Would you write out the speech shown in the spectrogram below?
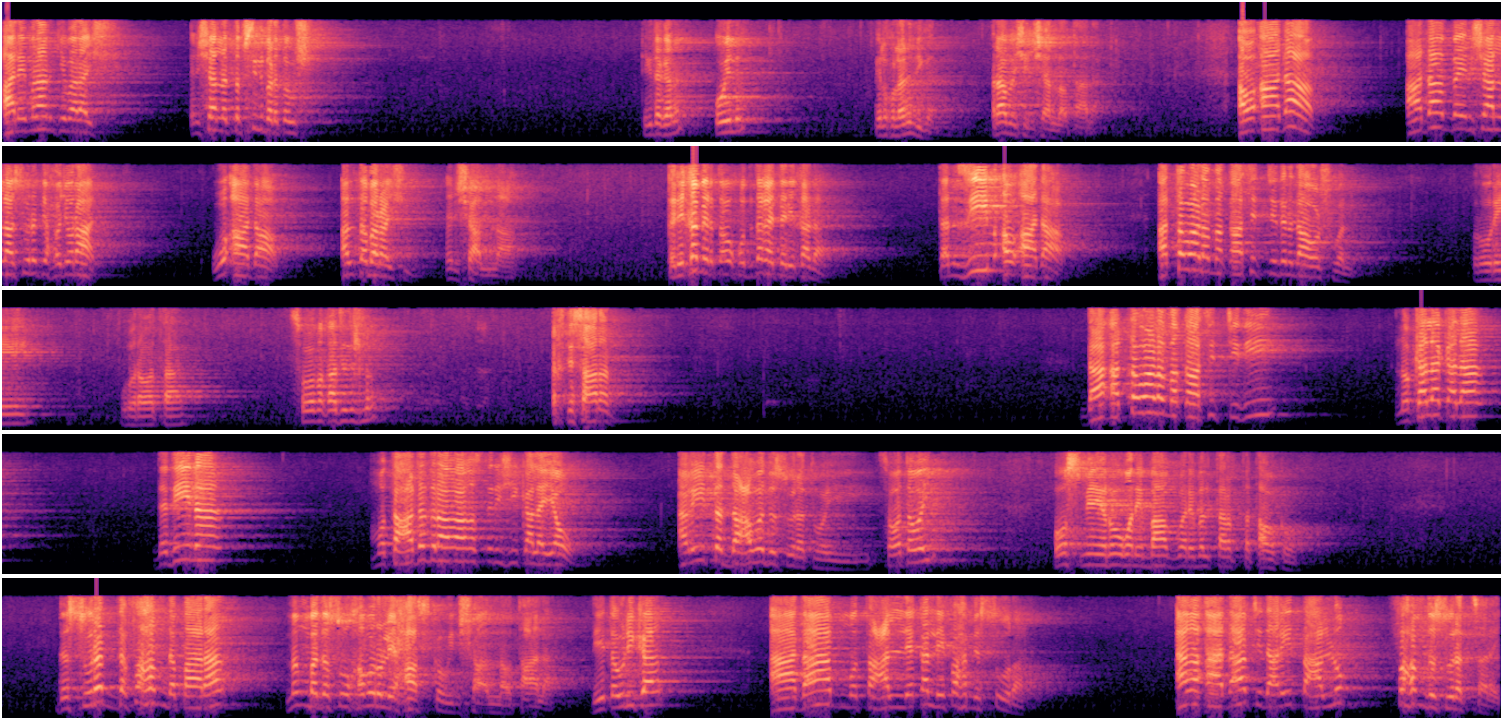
آل عمران کې برایش ان شاء الله تفصیل برته وشي ٹھیک ده کنه ویل ګل خلانه دي کنه را بشي ان شاء الله تعالی۔ أو آداب۔ آداب به ان شاء الله سوره حجرات۔ و آداب۔ التبرشی ان شاء الله طریقه مرته خود دغه طریقه ده تنظیم أو آداب۔ اتواړه مقاصد چې دنه دا وشول روري ورواتا سو مقاصد شلو اختصارا دا اتواړه مقاصد چې دي نو کله کله د دینه متعدد راواغستری شي کله یو اغه ته دعوه د صورت وای سوته وای اوس مې روغونه باب ور بل طرف ته تاو کو د صورت د فهم د پاره من به د سو خبرو لحاظ کو ان شاء الله تعالی. دې تولیکا آداب متعلقه لفهم الصوره. هغه آداب چې دغه تعلق فهم د صورت سره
